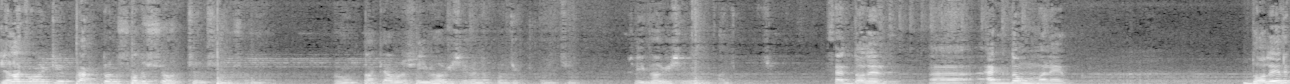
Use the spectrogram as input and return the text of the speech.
জেলা কমিটির প্রাক্তন সদস্য হচ্ছেন শিবু সান্যাল এবং তাকে আমরা সেইভাবেই সেখানে প্রজেক্ট করেছি, সেইভাবেই সেখানে কাজ করেছি। স্যার, দলের একদম মানে দলের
